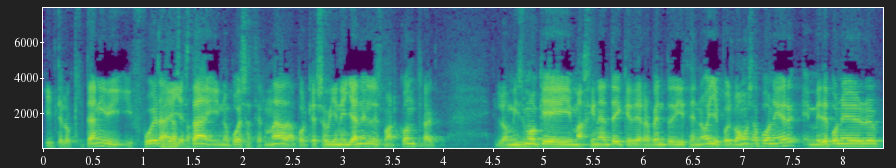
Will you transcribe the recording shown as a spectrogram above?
te lo quitan y, fuera y ya, está. y no puedes hacer nada porque eso viene ya en el smart contract. Lo mismo que imagínate que de repente dicen, oye, pues vamos a poner, en vez de poner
